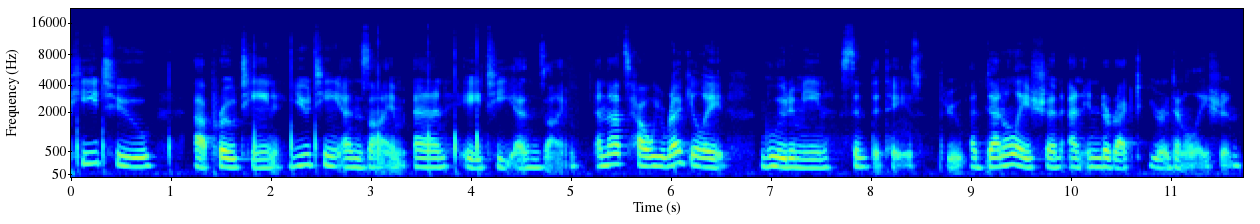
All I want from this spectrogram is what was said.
P2 uh, protein, UT enzyme, and AT enzyme. And that's how we regulate glutamine synthetase through adenylation and indirect uradenylation.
